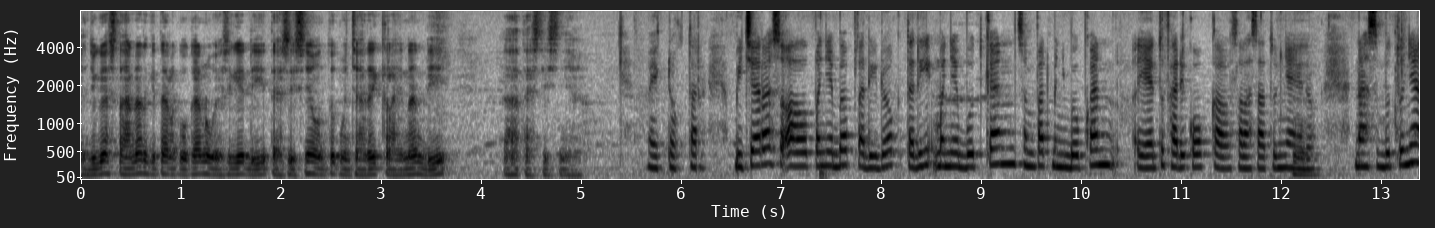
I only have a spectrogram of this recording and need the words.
Dan juga standar kita lakukan USG di testisnya untuk mencari kelainan di uh, testisnya. Baik dokter, bicara soal penyebab tadi dok, tadi menyebutkan sempat menyebabkan yaitu varikokal salah satunya ya, hmm. ya dok. Nah sebetulnya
